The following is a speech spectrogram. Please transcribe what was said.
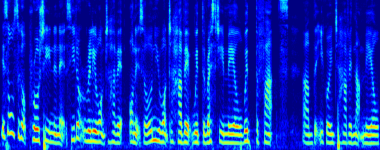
It's also got protein in it, so you don't really want to have it on its own. You want to have it with the rest of your meal, with the fats um, that you're going to have in that meal.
